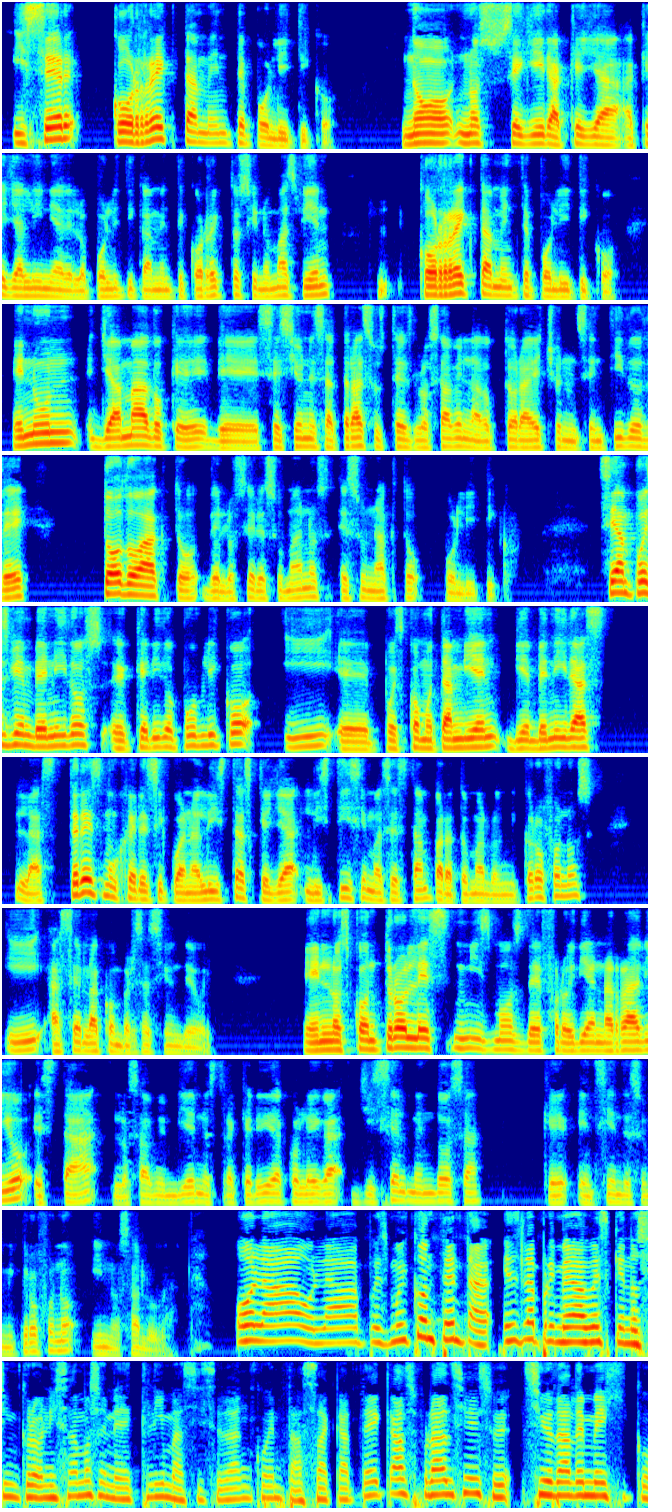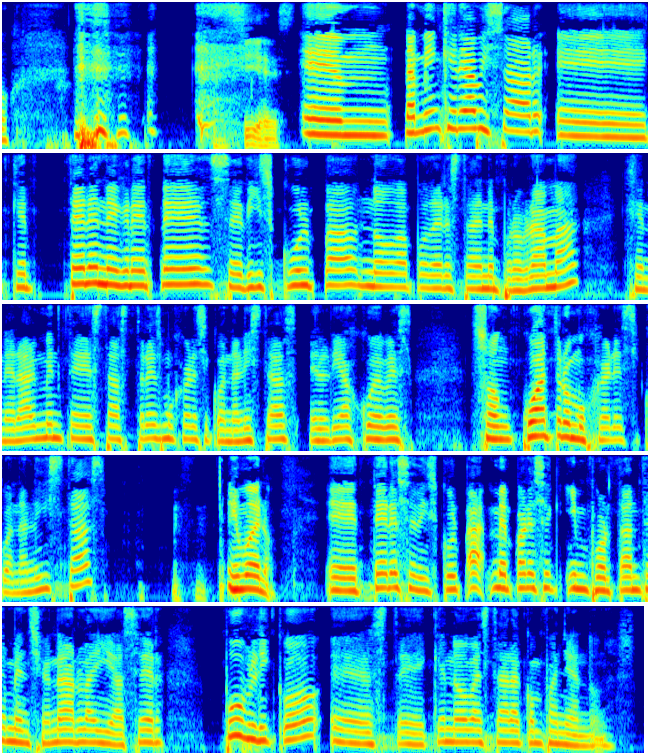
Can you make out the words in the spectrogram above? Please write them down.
y ser correctamente político. No, no seguir aquella, aquella línea de lo políticamente correcto, sino más bien correctamente político. En un llamado que de sesiones atrás, ustedes lo saben, la doctora ha hecho en el sentido de todo acto de los seres humanos es un acto político. Sean pues bienvenidos, eh, querido público, y eh, pues como también bienvenidas las tres mujeres psicoanalistas que ya listísimas están para tomar los micrófonos y hacer la conversación de hoy. En los controles mismos de Freudiana Radio está, lo saben bien, nuestra querida colega Giselle Mendoza, que enciende su micrófono y nos saluda. Hola, hola, pues muy contenta. Es la primera vez que nos sincronizamos en el clima, si se dan cuenta. Zacatecas, Francia y Ciudad de México. Así es. eh, también quería avisar eh, que Tere Negrete se disculpa, no va a poder estar en el programa. Generalmente estas tres mujeres psicoanalistas, el día jueves son cuatro mujeres psicoanalistas. Y bueno, eh, Tere se disculpa. Me parece importante mencionarla y hacer público este, que no va a estar acompañándonos.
